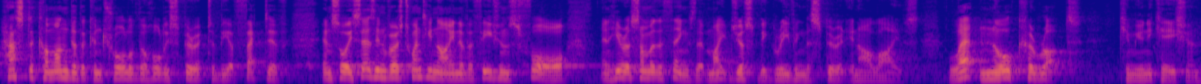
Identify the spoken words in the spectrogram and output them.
has to come under the control of the Holy Spirit to be effective. And so he says in verse 29 of Ephesians 4, and here are some of the things that might just be grieving the Spirit in our lives. Let no corrupt communication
